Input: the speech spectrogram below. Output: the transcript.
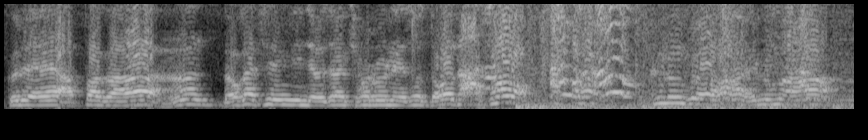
그래 아빠가 어? 너같이 생긴 여자 결혼해서 너 나서 그런 거야 이놈아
